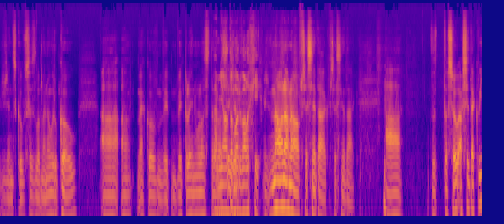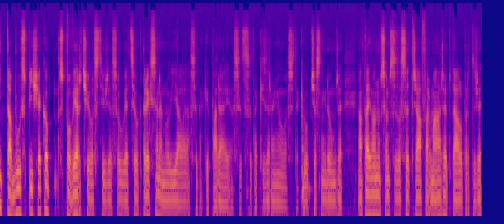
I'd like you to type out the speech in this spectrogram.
ženskou se zlomenou rukou a, a jako vy, vyplynulo z toho. A měla asi, to že... od valchy. No, no, no, přesně tak, přesně tak. A to, to jsou asi takový tabu spíš jako z pověrčivosti, že jsou věci, o kterých se nemluví, ale asi taky padají, asi se taky zraňují, asi taky občas někdo umře. Na Tajvanu jsem se zase třeba farmáře ptal, protože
